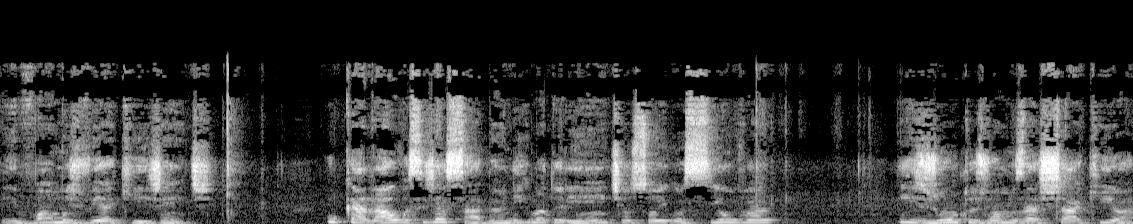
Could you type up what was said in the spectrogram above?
E vamos ver aqui, gente. O canal você já sabe, é o Enigma do Oriente, eu sou Igor Silva. E juntos vamos achar aqui, ó,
